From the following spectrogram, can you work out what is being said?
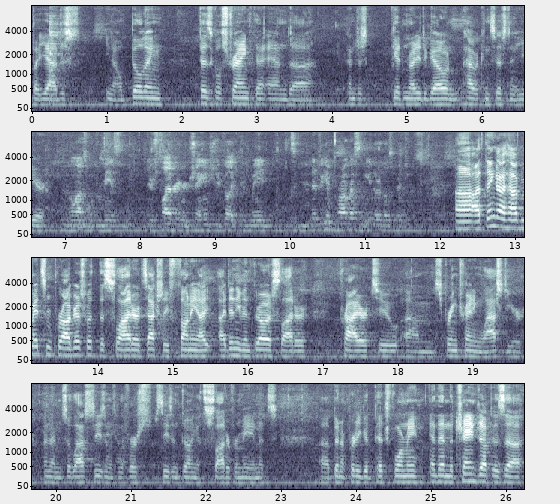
but yeah, just, you know, building physical strength and, uh, and just getting ready to go and have a consistent year. And the last one for me is your slider and your change. Do you feel like you've made significant progress in either of those pitches? Uh, I think I have made some progress with the slider. It's actually funny. I, I didn't even throw a slider prior to um, spring training last year. And then, so last season was the first season throwing a slider for me, and it's uh, been a pretty good pitch for me. And then the changeup is, uh,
